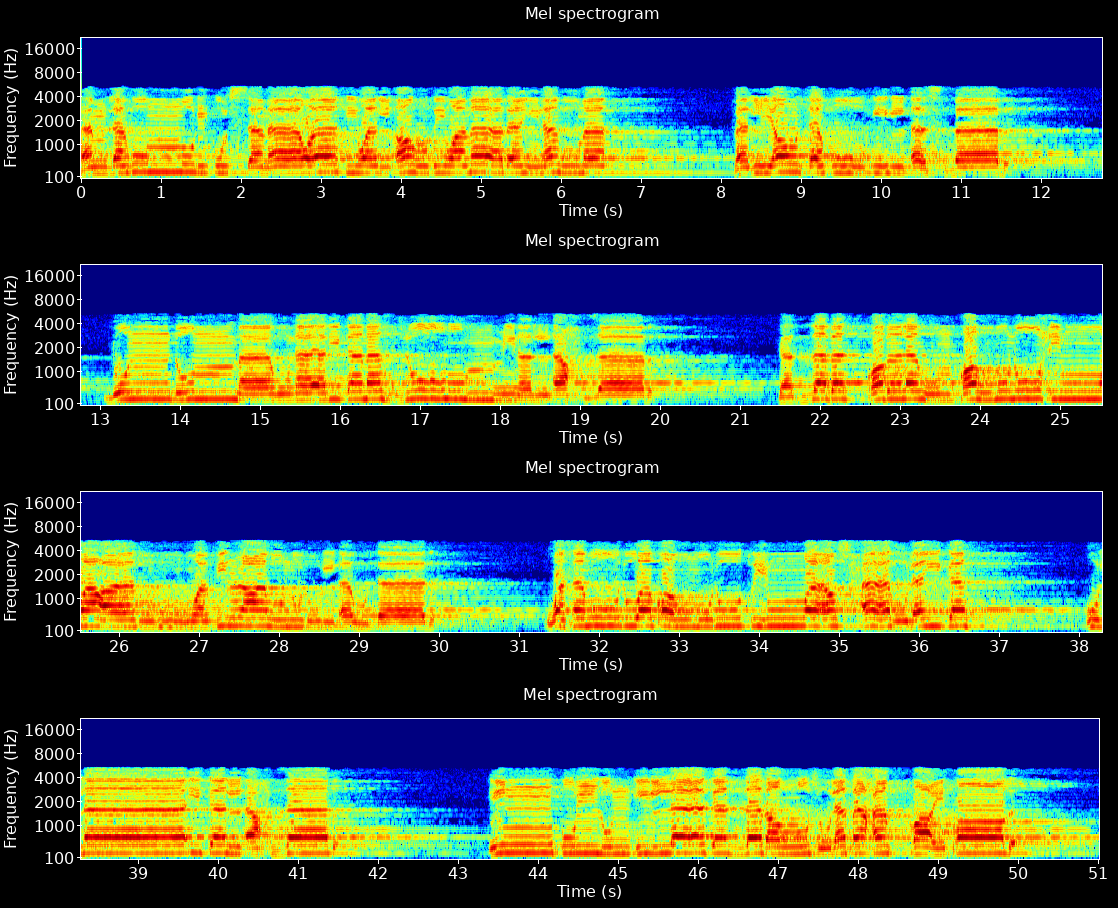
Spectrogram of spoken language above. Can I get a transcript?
أم لهم ملك السماوات والأرض وما بينهما فليرتقوا في الأسباب جند ما هنالك مهزوم من الأحزاب كذبت قبلهم قوم نوح وعاد وفرعون ذو الأوتاد وثمود وقوم لوط وأصحاب ليكة أولئك الأحزاب إن كل إلا كذب الرسل فحق عقاب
